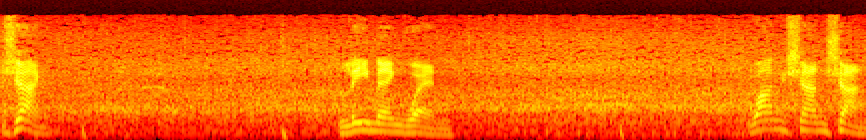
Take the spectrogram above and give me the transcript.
Zhang. Li Mengwen. Wang Shanshan.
